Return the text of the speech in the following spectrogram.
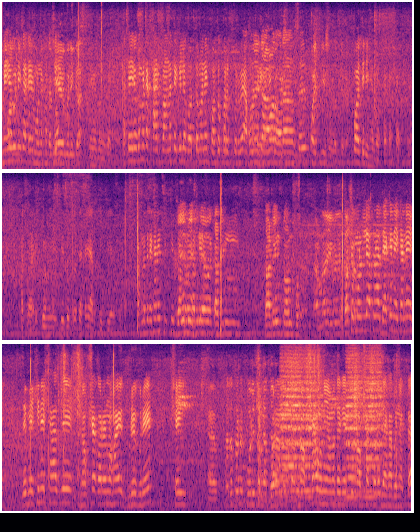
মেহগনি- কাঠের মনে হচ্ছে। মেহগনি কাঠ। মেহগনি কাঠ। আচ্ছা এরকম একটা খাট বানাতে গেলে বর্তমানে কত খরচ করবে এখন আপনাদের আমার অর্ডার আছে পঁয়ত্রিশ হাজার টাকা। পঁয়ত্রিশ হাজার টাকা সাতশো আচ্ছা একটু আমি ভেতরটা দেখাই আর কি কি আছে। আপনাদের এখানে কি কি কাটিং কাটিং টন আমরা দর্শক মন্ডলী আপনারা দেখেন এখানে যে মেশিনের সাহায্যে নকশা করানো হয় ঘুরে ঘুরে সেই নকশা। উনি আমাদেরকে একটু নকশা করে দেখাবেন একটা।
